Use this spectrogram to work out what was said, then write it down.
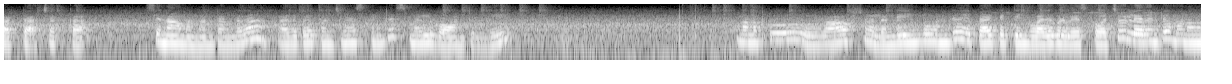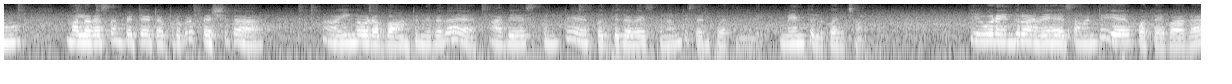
పట్ట చెక్క సినామన్ అంటాం కదా అది కూడా కొంచెం వేసుకుంటే స్మెల్ బాగుంటుంది. మనకు ఆప్షనల్ అండి. ఇంగు ఉంటే ప్యాకెట్ ఇంగు అది కూడా వేసుకోవచ్చు. లేదంటే మనం మళ్ళీ రసం పెట్టేటప్పుడు కూడా ఫ్రెష్గా ఇంగో డబ్బా ఉంటుంది కదా అది వేసుకుంటే కొద్దిగా వేసుకున్నామంటే సరిపోతుంది. మెంతులు కొంచెం. ఇవి కూడా ఇందులో వేసేసామంటే వేగిపోతాయి బాగా.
